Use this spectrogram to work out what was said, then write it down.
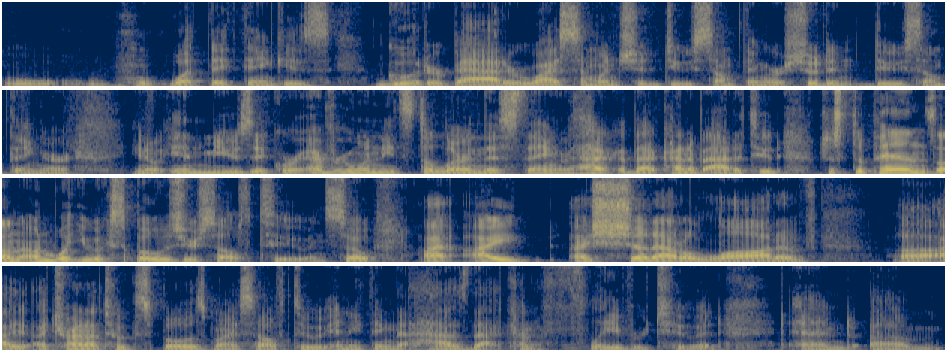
what they think is good or bad, or why someone should do something or shouldn't do something, or you know, in music, or everyone needs to learn this thing, or that that kind of attitude. Just depends on on what you expose yourself to. And so I I, I shut out a lot of uh, I, I, try not to expose myself to anything that has that kind of flavor to it. And, um,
